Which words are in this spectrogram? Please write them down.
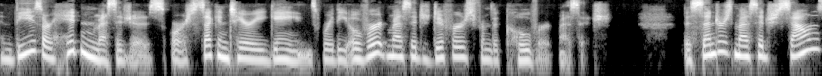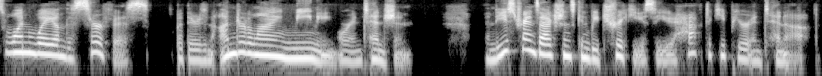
And these are hidden messages or secondary gains where the overt message differs from the covert message. The sender's message sounds one way on the surface, but there's an underlying meaning or intention. And these transactions can be tricky, so you have to keep your antenna up.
